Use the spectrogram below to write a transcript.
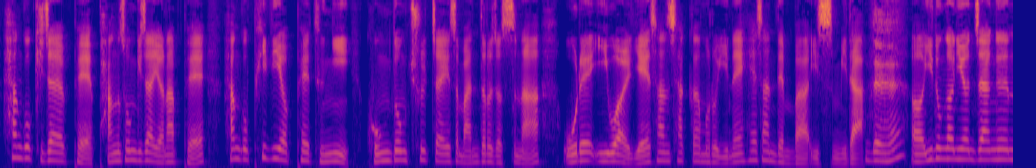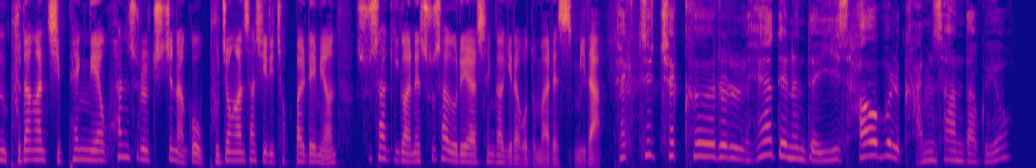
한국기자협회, 방송기자연합회, 한국PD협회 등이 공동 출자해서 만들어졌으나 올해 2월 예산 삭감으로 인해 해산된 바 있습니다. 네. 어, 이동관 위원장은 부당한 집행 내역 환수를 추진하고 부정한 사실이 적발되면 수사기관에 수사 의뢰할 생각이라고도 말했습니다. 팩트체크를 해야 되는데 이 사업을 감사한다고요?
